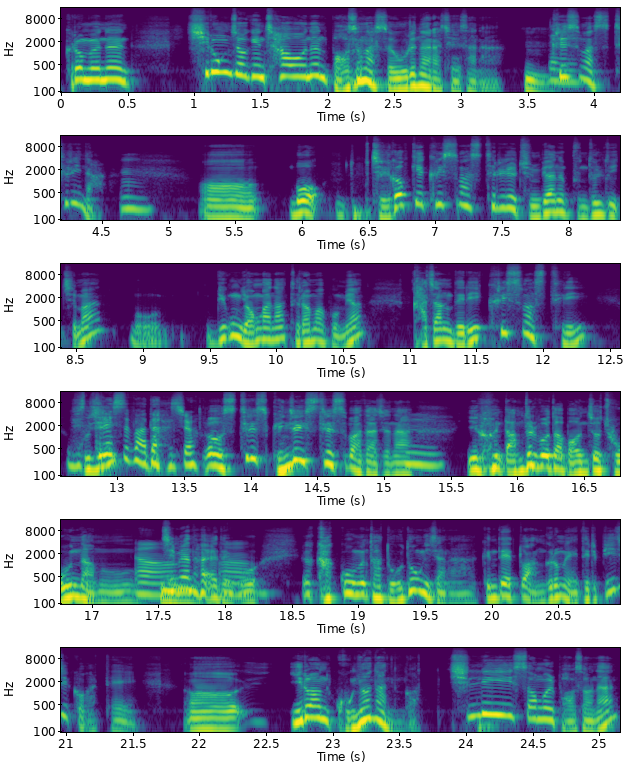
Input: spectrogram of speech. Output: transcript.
그러면은 실용적인 차원은 벗어났어요. 우리나라 제사나 음. 네. 크리스마스 트리나. 음, 어, 뭐 즐겁게 크리스마스 트리를 준비하는 분들도 있지만 뭐 미국 영화나 드라마 보면 가장들이 크리스마스 트리 스트레스 받죠. 어 스트레스 굉장히 스트레스 받잖아. 음, 이건 남들보다 먼저 좋은 나무 어. 찜해놔야 되고 어. 이거 갖고 오면 다 노동이잖아. 근데 또 안 그러면 애들이 삐질 것 같아. 어 이런 공연하는 것 실리성을 벗어난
